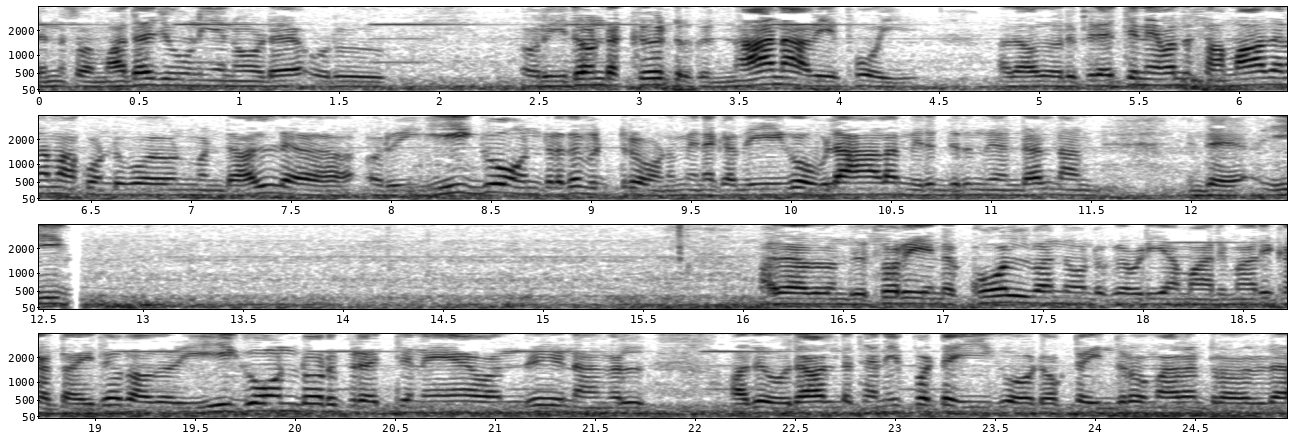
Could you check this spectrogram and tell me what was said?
என்ன சொல் மத ஜூனியனோட ஒரு ஒரு இதோண்ட கேட்டிருக்கு. நானாவே போய் அதாவது ஒரு பிரச்சனையை வந்து சமாதானமாக கொண்டு போகணும் என்றால் ஒரு ஈகோன்றதை விட்டுறணும். எனக்கு அந்த ஈகோ உலகாலம் இருந்திருந்து என்றால் நான் இந்த ஈ அதாவது வந்து சாரி இந்த கோல் வந்து ஒன்றுக்கிறபடியாக மாறி மாறி கட் ஆகிட்டு அதாவது ஈகோன்ற ஒரு பிரச்சனையை வந்து நாங்கள் அது ஒரு ஆளுடைய தனிப்பட்ட ஈகோ டாக்டர் இந்திரகுமாரன்றவரோட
